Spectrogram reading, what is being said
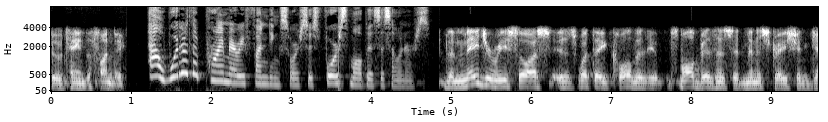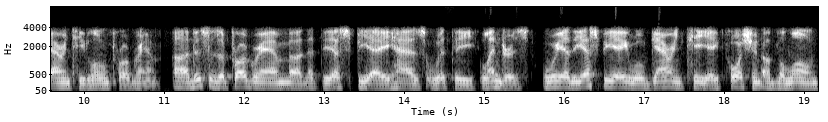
to obtain the funding. Al, what are the primary funding sources for small business owners? The major resource is what they call the Small Business Administration Guarantee Loan Program. Uh, this is a program uh, that the SBA has with the lenders where the SBA will guarantee a portion of the loan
